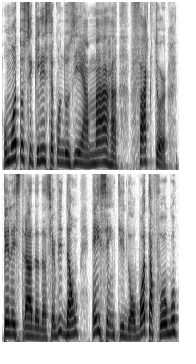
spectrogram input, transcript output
O motociclista conduzia a Marra Factor pela estrada da Servidão em sentido ao Botafogo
